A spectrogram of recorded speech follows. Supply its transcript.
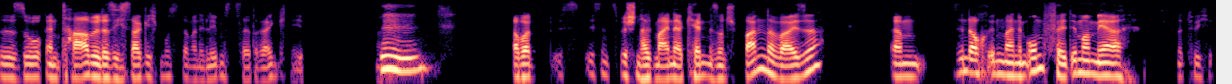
äh, so rentabel, dass ich sage, ich muss da meine Lebenszeit reinkneten. Ja. Mhm. Aber es ist inzwischen halt meine Erkenntnis und spannenderweise ähm, sind auch in meinem Umfeld immer mehr natürlich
